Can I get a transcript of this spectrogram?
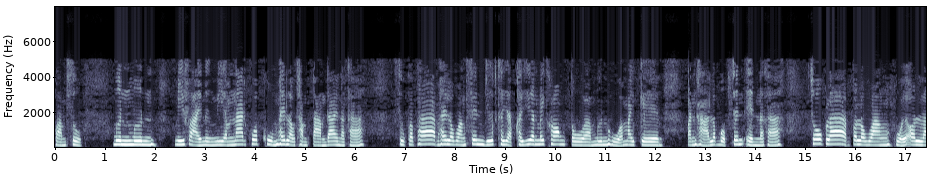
ความสุขมึนๆมีฝ่ายหนึ่งมีอำนาจควบคุมให้เราทำตามได้นะคะ สุขภาพให้ระวังเส้นยึดขยับขยื่นไม่คล่องตัว มึนหัวไมเกรนปัญหาระบบเส้นเอ็นนะคะ โชคลาภก็ระวังหวยออนไล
